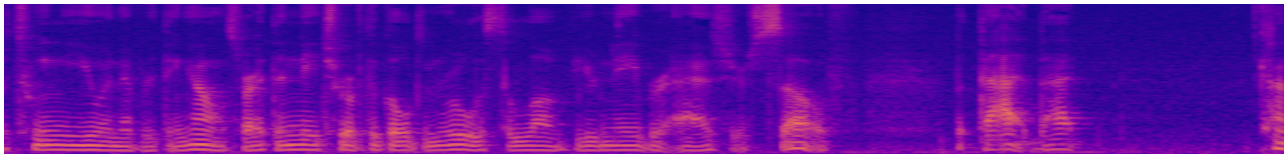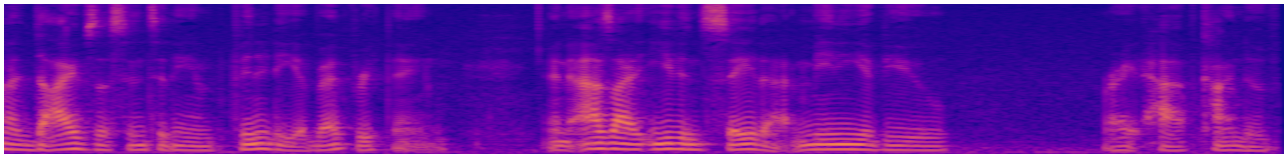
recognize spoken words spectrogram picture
between you and everything else, right? The nature of the golden rule is to love your neighbor as yourself. But that that kind of dives us into the infinity of everything. And as I even say that, many of you, right, have kind of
